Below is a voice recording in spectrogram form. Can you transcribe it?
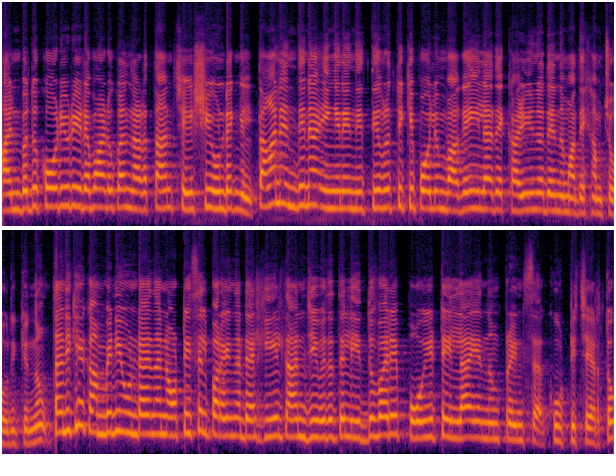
അൻപത് കോടിയുടെ ഇടപാടുകൾ നടത്താൻ ശേഷിയുണ്ടെങ്കിൽ താൻ എന്തിന് ഇങ്ങനെ നിത്യവൃത്തിക്ക് പോലും വകയില്ലാതെ കഴിയുന്നതെന്നും അദ്ദേഹം ചോദിക്കുന്നു. തനിക്ക് കമ്പനി ഉണ്ടായെന്ന നോട്ടീസിൽ പറയുന്ന ഡൽഹിയിൽ താൻ ജീവിതത്തിൽ ഇതുവരെ പോയിട്ടില്ല എന്നും പ്രിൻസ് കൂട്ടിച്ചേർത്തു.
